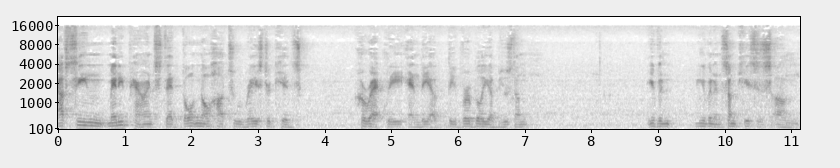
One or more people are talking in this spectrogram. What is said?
I've seen many parents that don't know how to raise their kids correctly and they, have, they verbally abuse them. Even, even in some cases, um,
